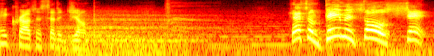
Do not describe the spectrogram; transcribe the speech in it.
hate crouch instead of jump. That's some Demon Souls shit.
